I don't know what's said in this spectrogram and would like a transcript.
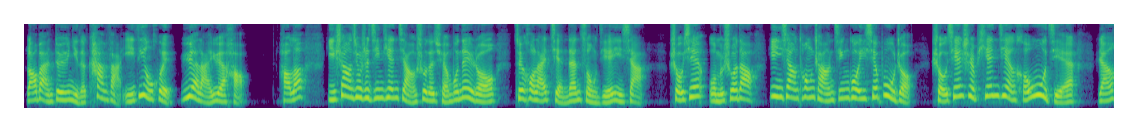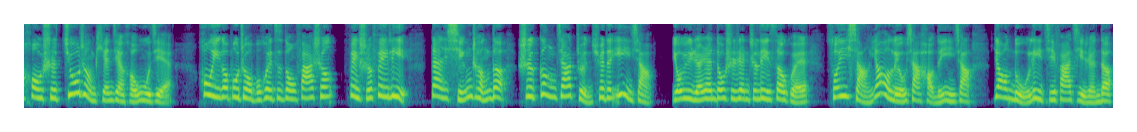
老板对于你的看法一定会越来越好。好了，以上就是今天讲述的全部内容。最后来简单总结一下：首先，我们说到印象通常经过一些步骤。首先是偏见和误解，然后是纠正偏见和误解。后一个步骤不会自动发生，费时费力，但形成的是更加准确的印象。由于人人都是认知吝啬鬼，所以想要留下好的印象，要努力激发己人的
